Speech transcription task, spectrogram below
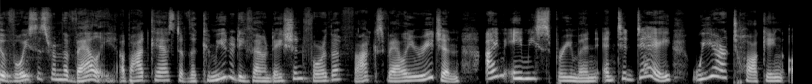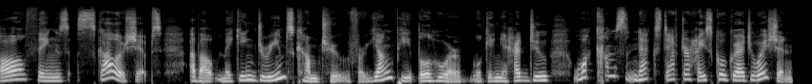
To Voices from the Valley, a podcast of the Community Foundation for the Fox Valley region. I'm Amy Spreeman, and today we are talking all things scholarships about making dreams come true for young people who are looking ahead to what comes next after high school graduation,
